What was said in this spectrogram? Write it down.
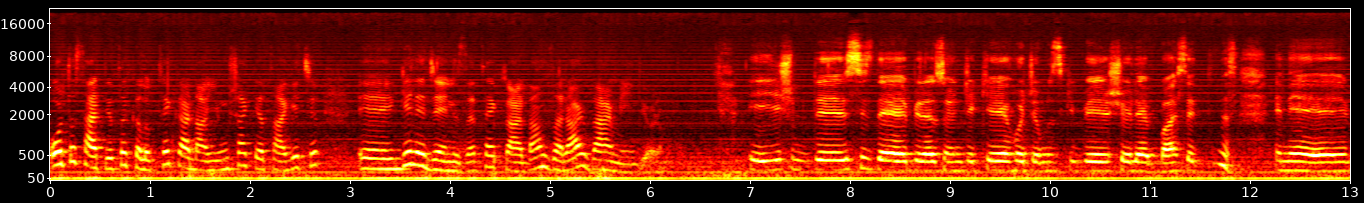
orta sert yatak alıp tekrardan yumuşak yatağa geçip e, geleceğinize tekrardan zarar vermeyin diyorum. Ee, şimdi siz de biraz önceki hocamız gibi şöyle bahsettiniz. Hani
